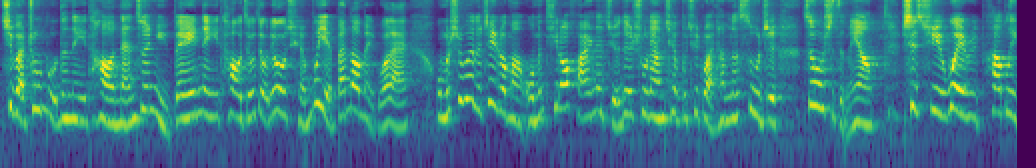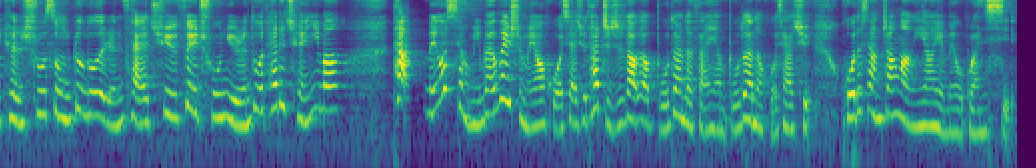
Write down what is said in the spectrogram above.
去把中国的那一套男尊女卑那一套九九六全部也搬到美国来。我们是为了这个吗？我们提高华人的绝对数量，却不去管他们的素质，最后是怎么样？是去为 Republican 输送更多的人才，去废除女人堕胎的权益吗？他没有想明白为什么要活下去，他只知道要不断的繁衍，不断的活下去，活得像蟑螂一样也没有关系。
